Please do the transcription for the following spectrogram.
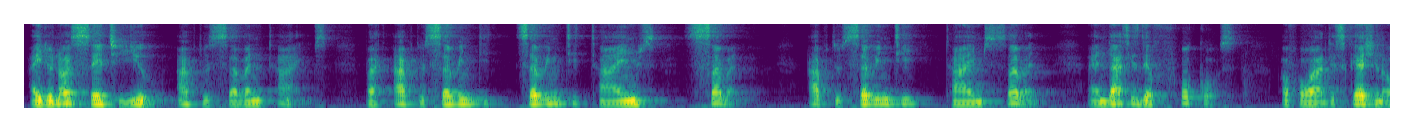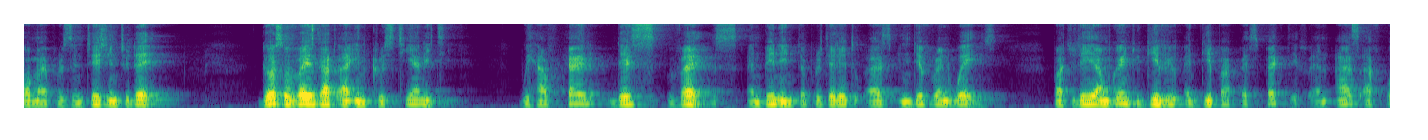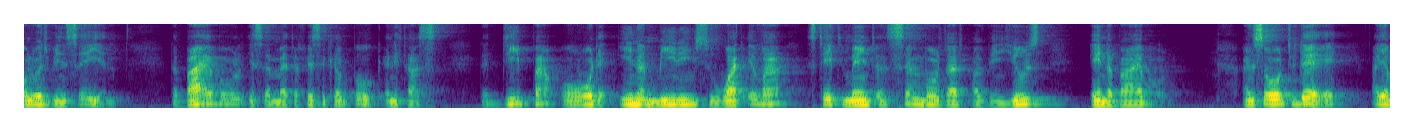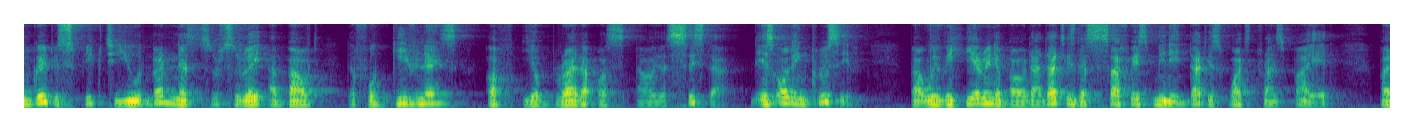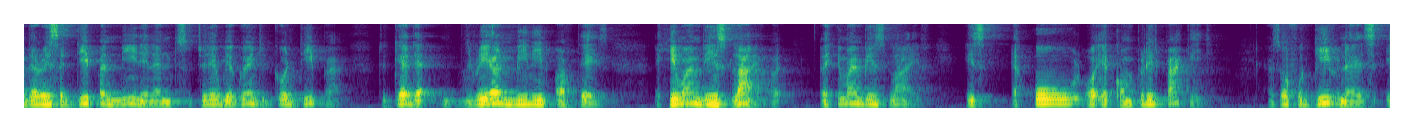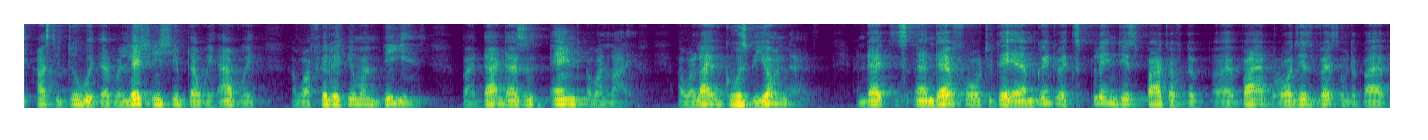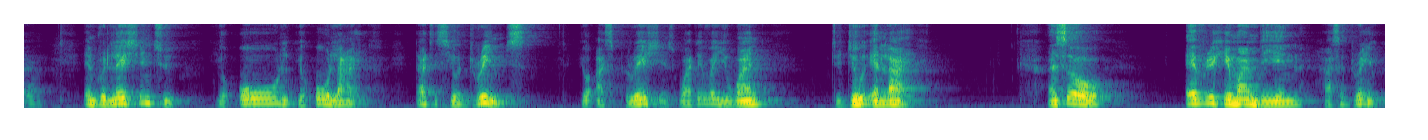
I do not say to you up to seven times, but up to 70, 70 times seven. Up to 70 times seven. And that is the focus of our discussion or my presentation today. Those of us that are in Christianity, we have heard this verse and been interpreted to us in different ways. But today I'm going to give you a deeper perspective. And as I've always been saying, the Bible is a metaphysical book and it has the deeper or the inner meanings to whatever statement and symbol that have been used in the Bible. And so today I am going to speak to you not necessarily about the forgiveness of your brother or, or your sister, it's all inclusive. But we've been hearing about that. That is the surface meaning. That is what transpired. But there is a deeper meaning. And today we are going to go deeper to get the real meaning of this. A human being's life, a human being's life is a whole or a complete package. And so forgiveness, it has to do with the relationship that we have with our fellow human beings. But that doesn't end our life. Our life goes beyond that. And, and therefore, today I'm going to explain this part of the uh, Bible or this verse of the Bible in relation to your whole, your whole life. That is your dreams, your aspirations, whatever you want to do in life. And so, every human being has a dream.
